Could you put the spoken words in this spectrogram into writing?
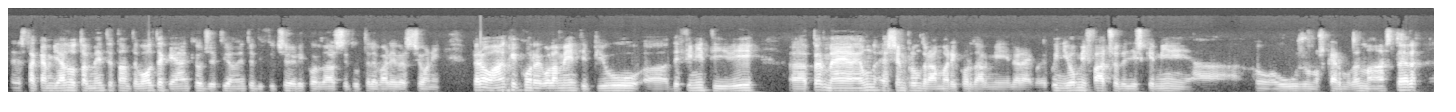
eh, sta cambiando talmente tante volte che è anche oggettivamente difficile ricordarsi tutte le varie versioni. Però anche con regolamenti più uh, definitivi, uh, per me è, un, è, sempre un dramma ricordarmi le regole. Quindi io mi faccio degli schemini a, o uso uno schermo del master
